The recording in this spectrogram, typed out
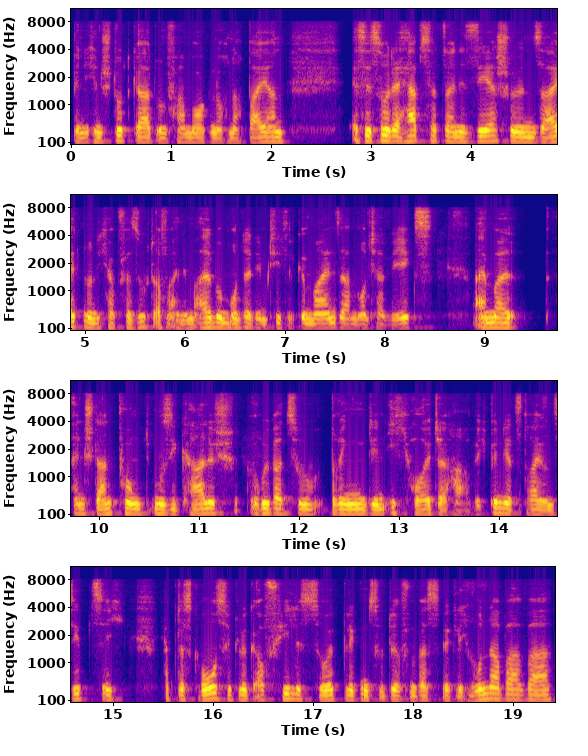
bin ich in Stuttgart und fahre morgen noch nach Bayern. Es ist so, der Herbst hat seine sehr schönen Seiten und ich habe versucht, auf einem Album unter dem Titel Gemeinsam unterwegs einmal einen Standpunkt musikalisch rüberzubringen, den ich heute habe. Ich bin jetzt 73. Ich habe das große Glück, auf vieles zurückblicken zu dürfen, was wirklich wunderbar war.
